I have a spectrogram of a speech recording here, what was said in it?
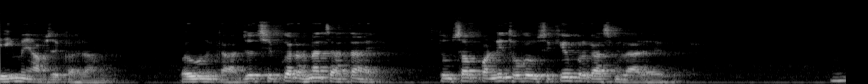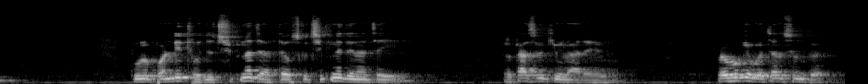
यही मैं आपसे कह रहा हूँ। प्रभु ने कहा, जो छिप कर रहना चाहता है, तुम सब पंडित होकर उसे क्यों प्रकाश में ला रहे हो? तुम लोग पंडित हो, जो छिपना चाहता है, उसको छिपने देना चाहिए। प्रकाश में क्यों ला रहे हो? प्रभु के वचन सुनकर।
